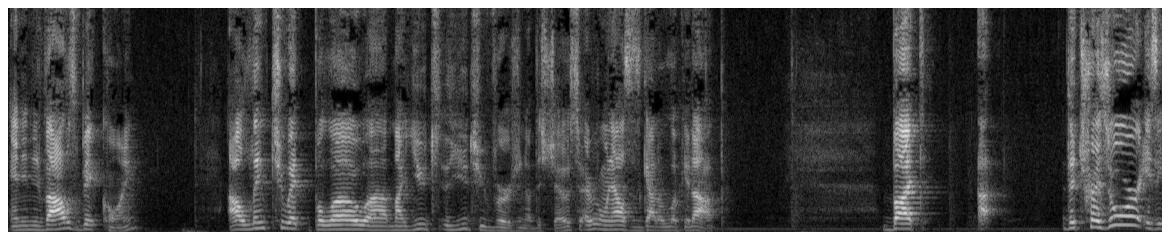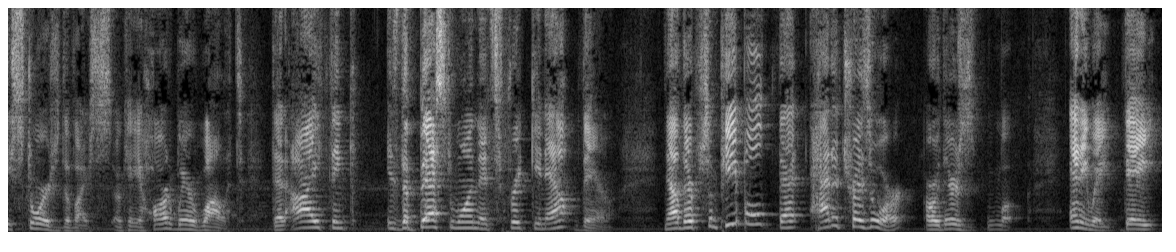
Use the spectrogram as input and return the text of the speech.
And it involves Bitcoin. I'll link to it below uh, my YouTube, the YouTube version of the show, so everyone else has got to look it up. But uh, the Trezor is a storage device, okay, a hardware wallet that I think is the best one that's freaking out there. Now, there's some people that had a Trezor, or there's, well, anyway, they,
